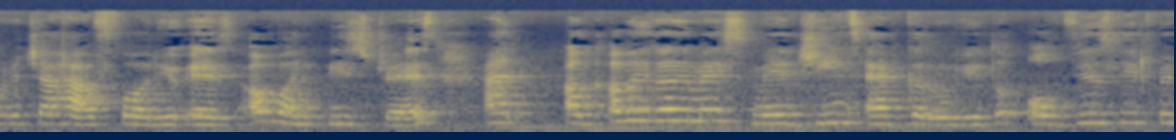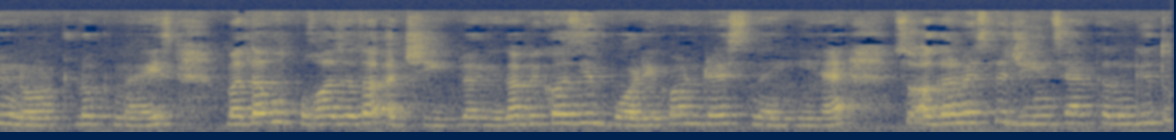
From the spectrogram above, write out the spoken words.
One which I have for you is a one piece dress and अब अगर मैं इसमें जीन्स ऐड करूँगी तो obviously it will not look nice मतलब वो बहुत ज़्यादा अजीब लगेगा बिकॉज़ ये बॉडीकॉन ड्रेस नहीं है. सो so, अगर मैं इसमें जीन्स ऐड करूँगी तो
